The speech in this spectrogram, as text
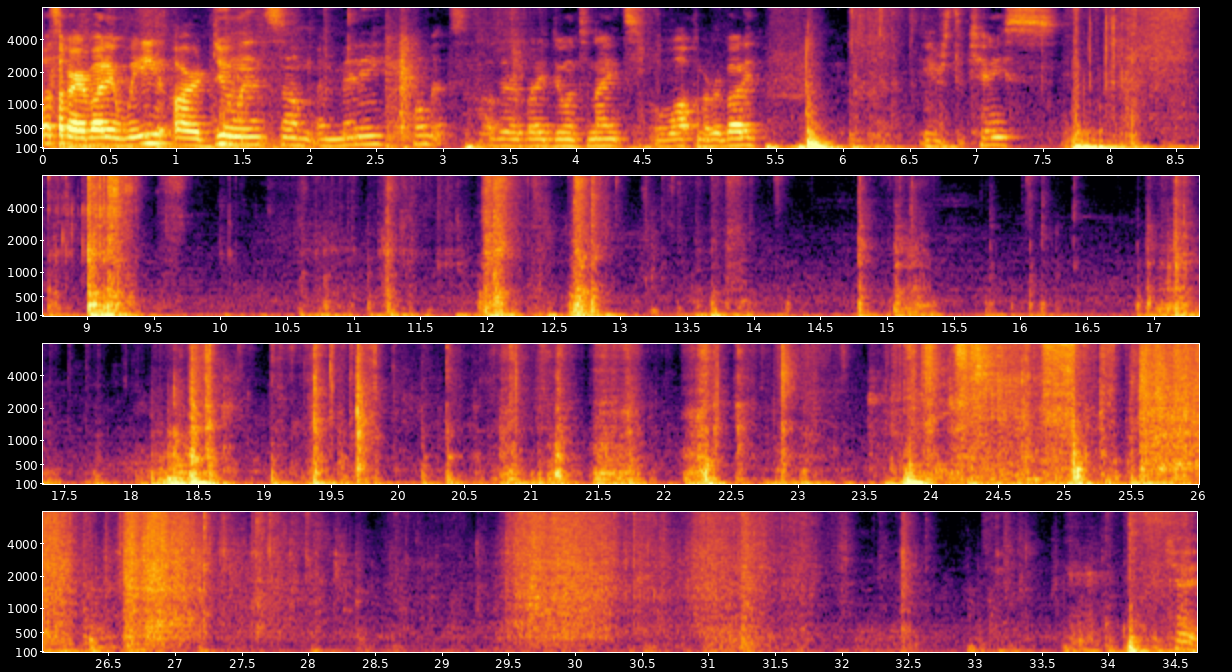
What's up, everybody? We are doing some mini helmets. How's everybody doing tonight? Welcome, everybody. Here's the case. Okay.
